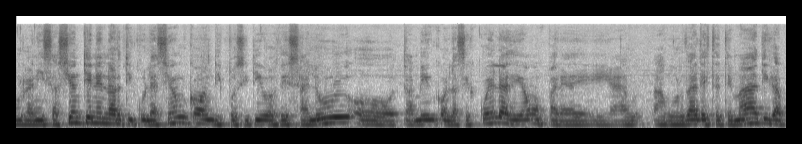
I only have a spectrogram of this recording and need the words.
organización tienen articulación con dispositivos de salud o también con las escuelas, digamos, para eh, abordar esta temática?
